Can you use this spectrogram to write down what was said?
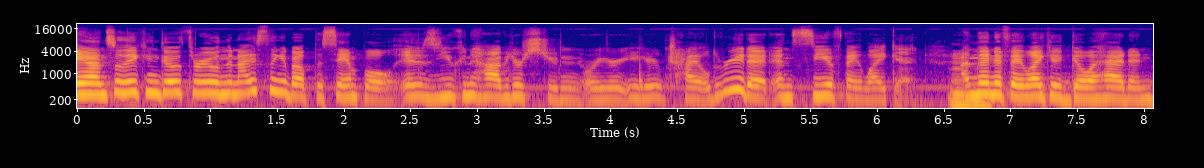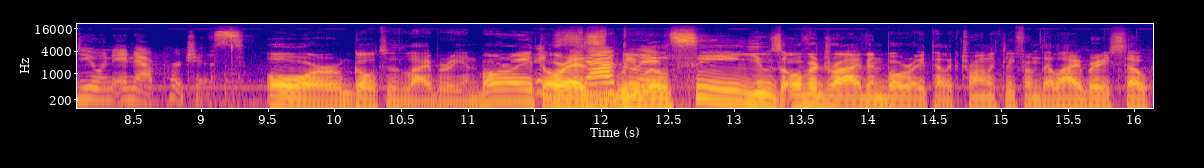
and so they can go through, and the nice thing about the sample is you can have your student or your, your child read it and see if they like it. Mm-hmm. And then if they like it, go ahead and do an in app purchase. Or go to the library and borrow it, exactly. or as we will see, use Overdrive and borrow it electronically from the library. So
